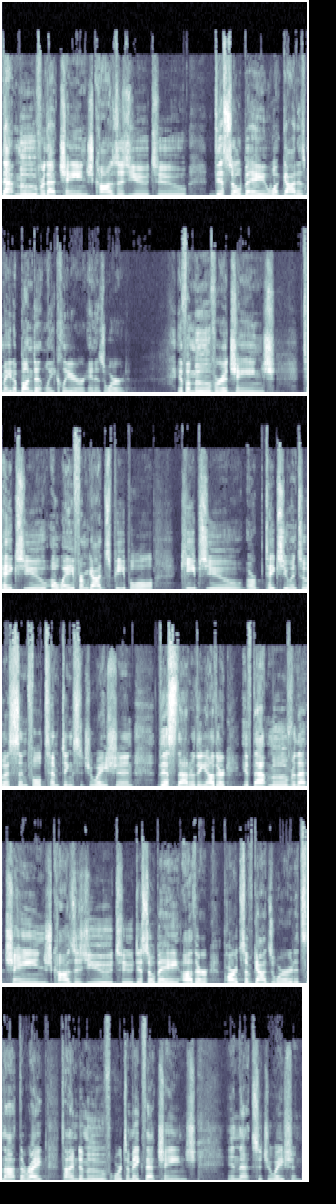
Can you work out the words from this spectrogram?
that move or that change causes you to disobey what God has made abundantly clear in His Word. If a move or a change takes you away from God's people, keeps you or takes you into a sinful, tempting situation, this, that, or the other, if that move or that change causes you to disobey other parts of God's word, it's not the right time to move or to make that change in that situation.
